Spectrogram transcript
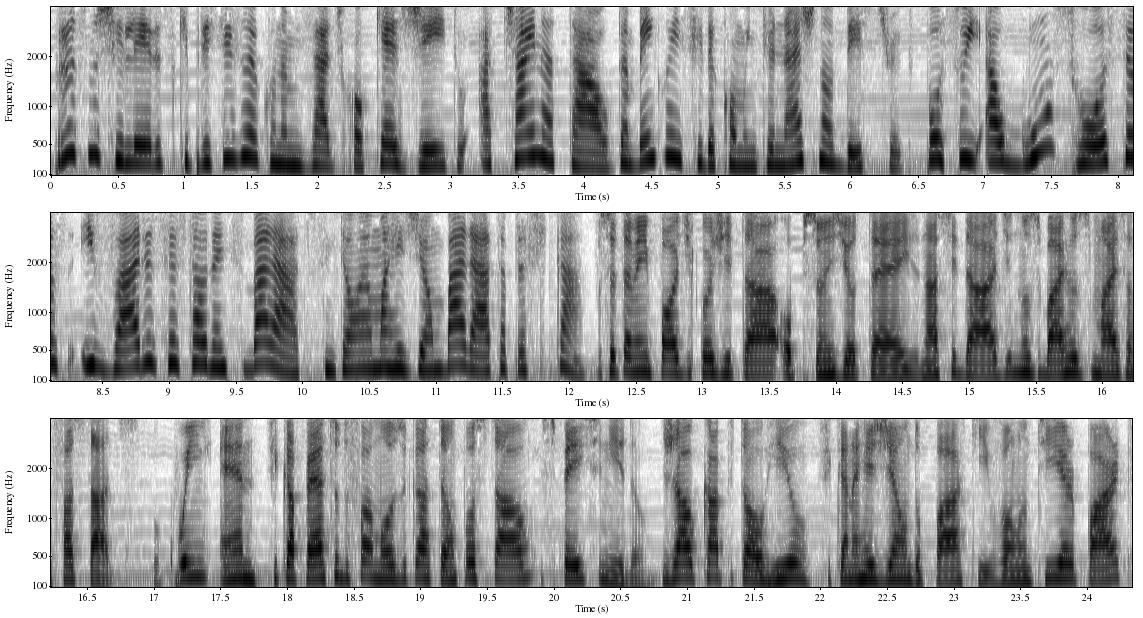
Para os mochileiros que precisam economizar de qualquer jeito, a Chinatown, também conhecida como International District, possui alguns hostels e vários restaurantes baratos, então é uma região barata para ficar. Você também pode cogitar opções de hotéis na cidade, nos bairros mais afastados. O Queen Anne fica perto do famoso cartão postal Space Needle. Já o Capitol Hill fica na região do Parque Volunteer Park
